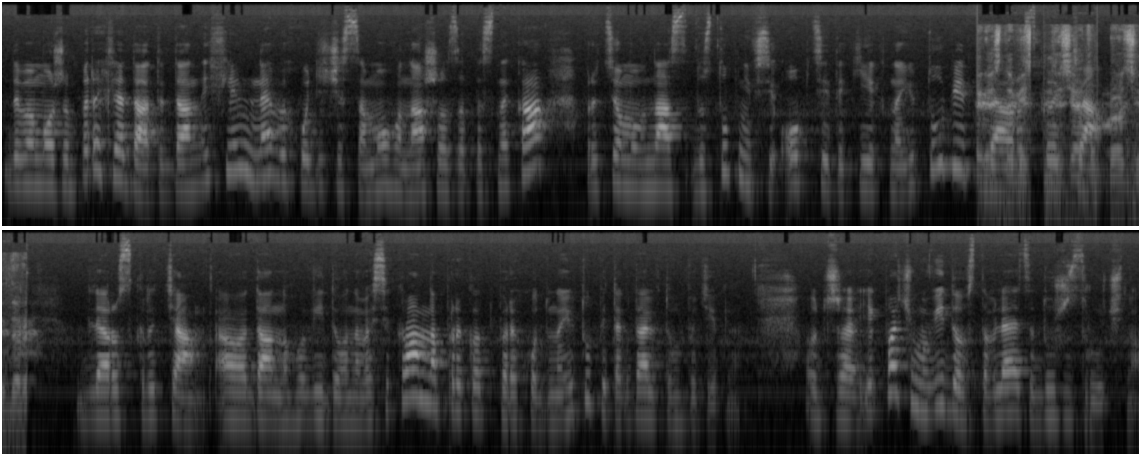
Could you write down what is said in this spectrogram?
де ми можемо переглядати даний фільм, не виходячи з самого нашого записника. При цьому в нас доступні всі опції, такі як на YouTube, для розкриття 480 році до для розкриття е, даного відео на весь екран, наприклад, переходу на YouTube і так далі, тому подібне. Отже, як бачимо, відео вставляється дуже зручно.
